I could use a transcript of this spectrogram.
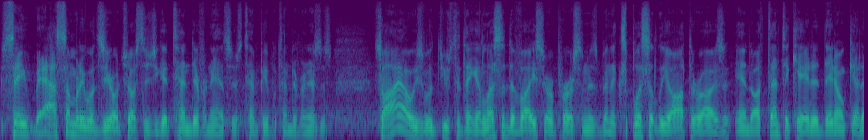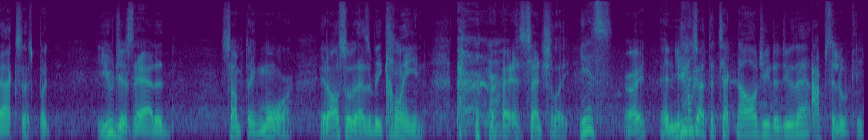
say, ask somebody what zero trust is, you get 10 different answers, 10 people, 10 different answers. So I always used to think unless a device or a person has been explicitly authorized and authenticated, they don't get access. But you just added something more. It also has to be clean, yeah. right, essentially. Yes. Right, and you've got the technology to do that? Absolutely,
